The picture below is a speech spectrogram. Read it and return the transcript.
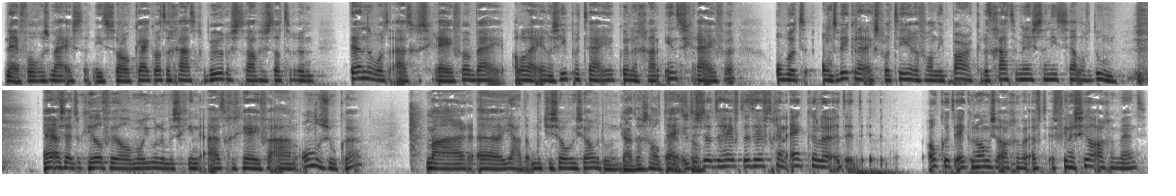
Nee, volgens mij is dat niet zo. Kijk, wat er gaat gebeuren straks is dat er een tender wordt uitgeschreven... waarbij allerlei energiepartijen kunnen gaan inschrijven... op het ontwikkelen en exploiteren van die parken. Dat gaat de minister niet zelf doen. Hè, er zijn natuurlijk heel veel miljoenen misschien uitgegeven aan onderzoeken... Maar eh, ja, dat moet je sowieso doen. Ja, dat is altijd Nee, zo. Dus dat heeft, dat heeft geen enkele... het- het- ook het economisch argument, of het financieel argument...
